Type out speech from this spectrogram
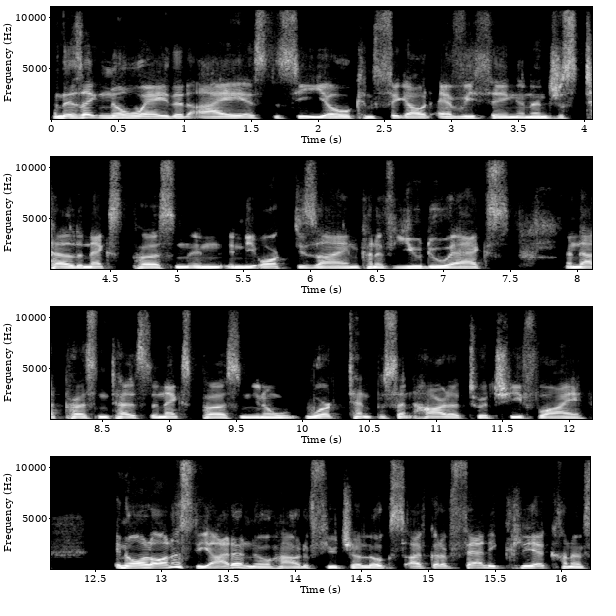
And there's like no way that I, as the CEO, can figure out everything and then just tell the next person in, in the org design, kind of you do X, and that person tells the next person, you know, work 10% harder to achieve Y in all honesty, I don't know how the future looks. I've got a fairly clear kind of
